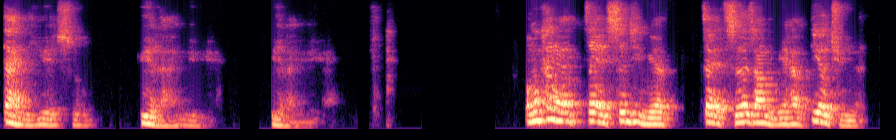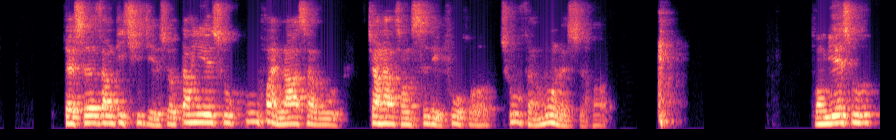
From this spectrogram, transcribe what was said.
带离耶稣越来越远，越来越远。我们看到在圣经里面，在十二章里面还有第二群人，在十二章第七节说，当耶稣呼唤拉撒路，将他从死里复活出坟墓的时候，同耶稣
